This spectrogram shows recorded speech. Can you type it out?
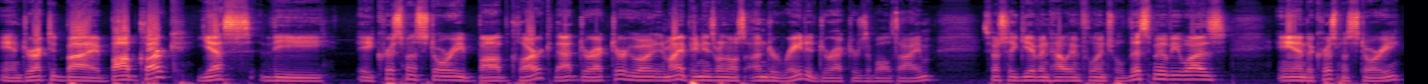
and directed by Bob Clark. Yes, the A Christmas Story Bob Clark, that director, who, in my opinion, is one of the most underrated directors of all time, especially given how influential this movie was and A Christmas Story.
